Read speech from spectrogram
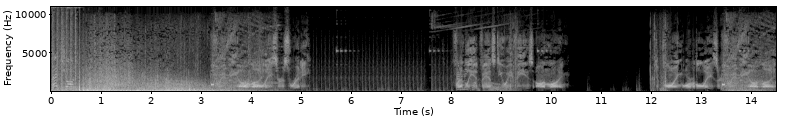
Headshot. UAV online. Laser is ready. Friendly contact. advanced UAV is online. Deploying orbital laser. UAV online.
